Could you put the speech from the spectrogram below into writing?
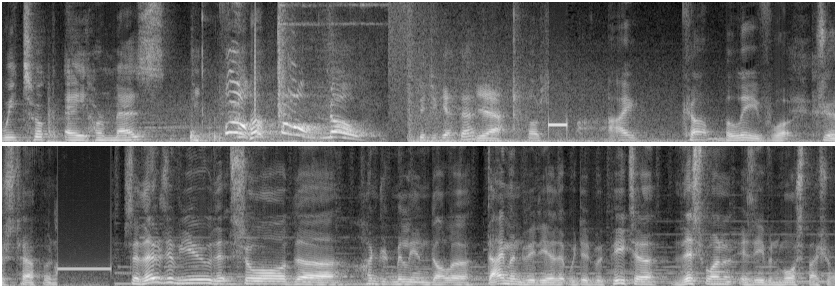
we took a Hermes. Oh, oh no! Did you get that? Yeah. Oh, I can't believe what just happened. So those of you that saw the $100 million diamond video that we did with Peter, this one is even more special.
